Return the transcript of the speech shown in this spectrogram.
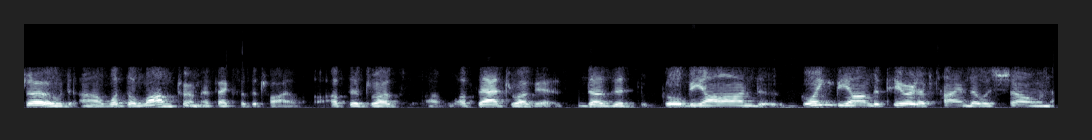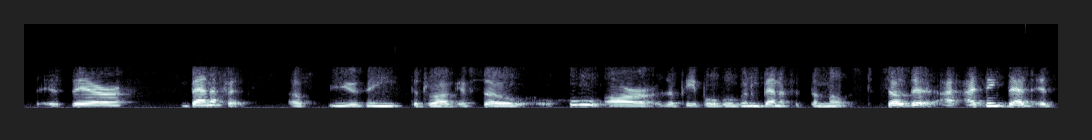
showed, uh, what the long-term effects of the trial of the drugs uh, of that drug is. Does it go beyond going beyond the period of time that was shown? Is there benefits of using the drug? If so, who are the people who are going to benefit the most? So there, I, I think that it's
